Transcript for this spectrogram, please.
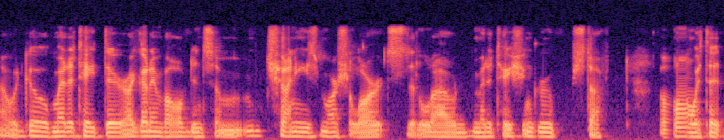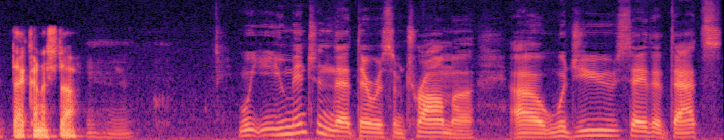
I would go meditate there. I got involved in some Chinese martial arts that allowed meditation group stuff along with it, that kind of stuff. Mm-hmm. Well, you mentioned that there was some trauma uh, would you say that that's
